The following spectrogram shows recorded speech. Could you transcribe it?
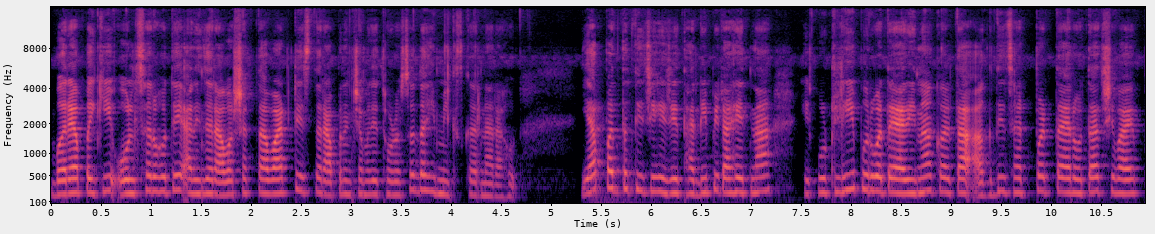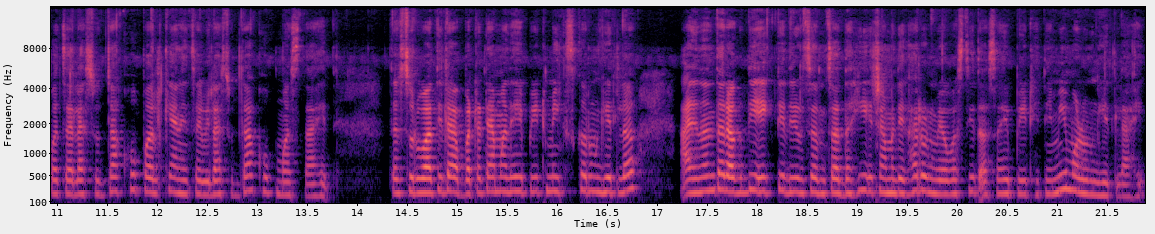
बऱ्यापैकी ओलसर होते आणि जर आवश्यकता वाटतेच तर आपण याच्यामध्ये थोडंसं दही मिक्स करणार आहोत. या पद्धतीचे हे जे थालीपीठ आहेत ना हे कुठलीही पूर्वतयारी न करता अगदी झटपट तयार होतात. शिवाय पचायलासुद्धा खूप हलके आणि चवीलासुद्धा खूप मस्त आहेत. तर सुरुवातीला बटाट्यामध्ये हे पीठ मिक्स करून घेतलं आणि नंतर अगदी एक ते दीड चमचा दही याच्यामध्ये घालून व्यवस्थित असं हे पीठ इथे मी मळून घेतलं आहे.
